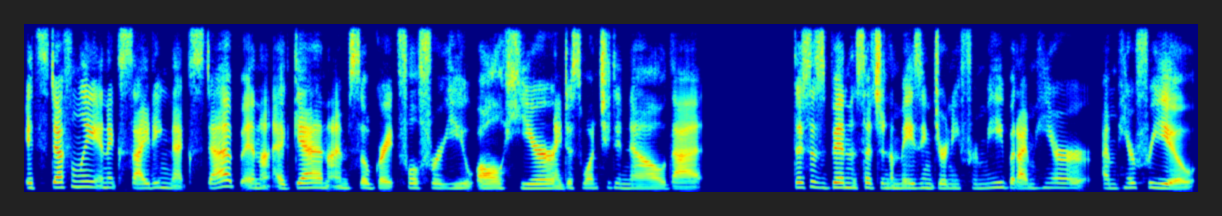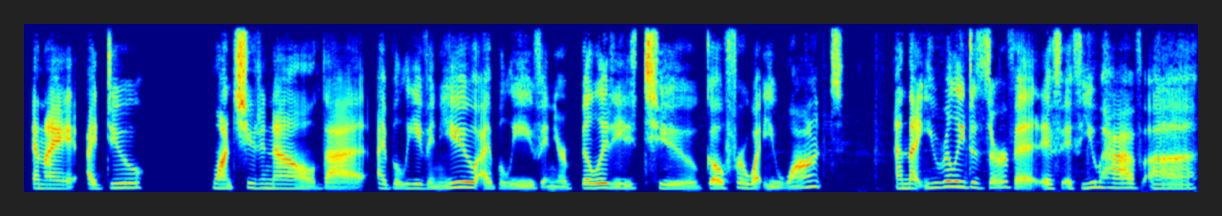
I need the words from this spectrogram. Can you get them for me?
it's definitely an exciting next step and again, I'm so grateful for you all here. I just want you to know that this has been such an amazing journey for me, but I'm here I'm here for you and I I do want you to know that I believe in you. I believe in your ability to go for what you want and that you really deserve it. If if you have a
